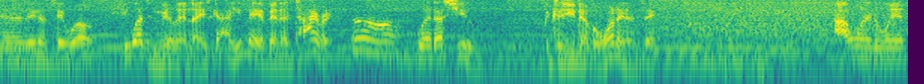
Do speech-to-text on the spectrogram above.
they're going to say, well, he wasn't really a nice guy. He may have been a tyrant. Oh, well, that's you because you never won anything. I wanted to win,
